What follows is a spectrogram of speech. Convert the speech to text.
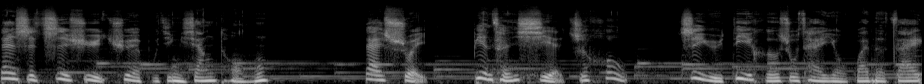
但是次序却不尽相同。在水变成血之后，是与地和蔬菜有关的灾，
